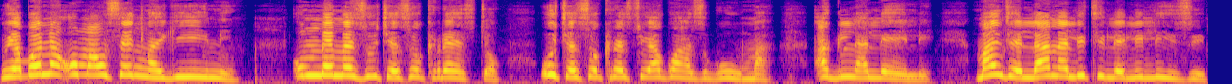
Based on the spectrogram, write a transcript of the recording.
Uyabona uma usengxakini ummemeza uJesu Kristo uJesu Kristu uyakwazi kuma akulalele. Manje lana lithi leli lizwi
